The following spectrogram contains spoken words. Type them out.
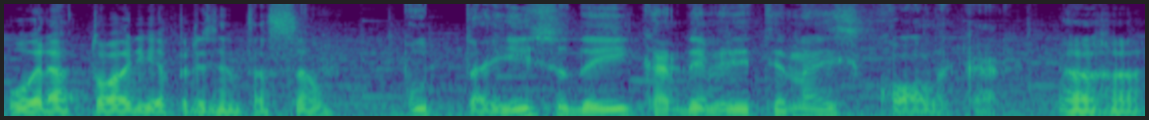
oratória e apresentação. Puta, isso daí, cara, deveria ter na escola, cara. Uhum.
